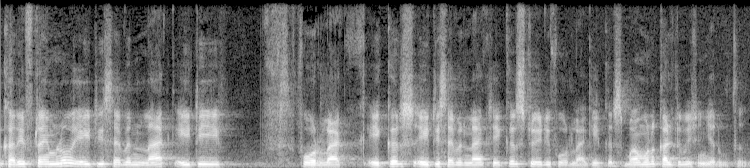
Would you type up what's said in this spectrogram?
ఖరీఫ్ టైంలో eighty seven lakh eighty four lakh acres eighty seven lakhs acres to eighty four lakh acres. మామూలు కల్టివేషన్ జరుగుతుంది.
